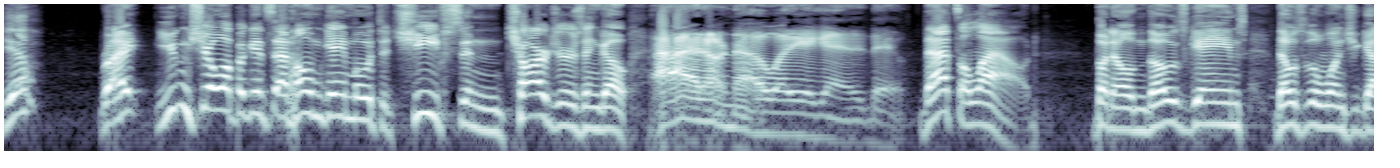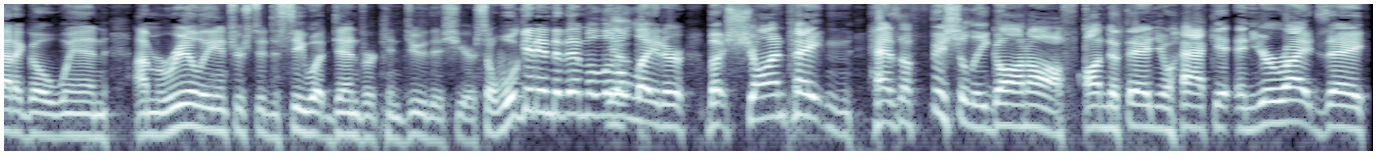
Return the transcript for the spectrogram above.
Yeah. Right? You can show up against that home game with the Chiefs and Chargers and go, I don't know, what you're going to do? That's allowed. But on those games, those are the ones you got to go win. I'm really interested to see what Denver can do this year. So we'll get into them a little yep. later. But Sean Payton has officially gone off on Nathaniel Hackett. And you're right, Zay.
